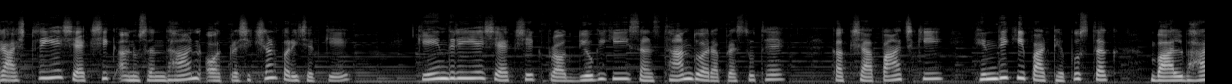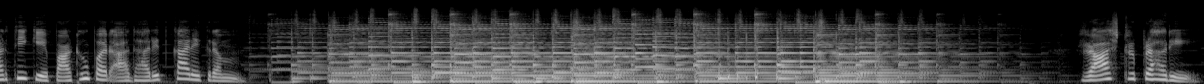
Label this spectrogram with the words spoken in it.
राष्ट्रीय शैक्षिक अनुसंधान और प्रशिक्षण परिषद के केंद्रीय शैक्षिक प्रौद्योगिकी संस्थान द्वारा प्रस्तुत है कक्षा पाँच की हिंदी की पाठ्य पुस्तक बाल भारती के पाठों पर आधारित कार्यक्रम। राष्ट्र प्रहरी।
